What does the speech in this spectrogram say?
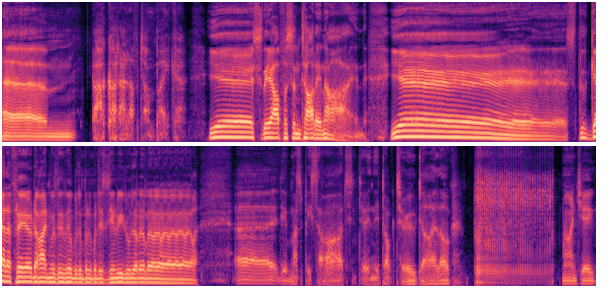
Um, oh, God, I love Tom Baker. Yes, the Alpha Centauri 9. Yes, the Gallifrey 9 with uh, it must be so hard doing the Doctor Who dialogue. Mind you.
